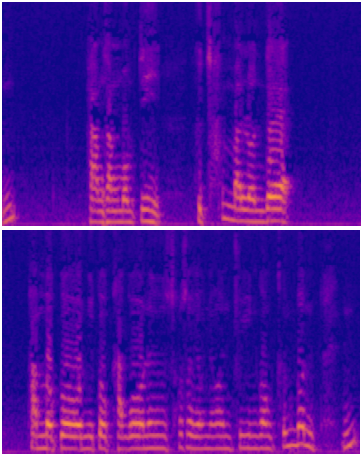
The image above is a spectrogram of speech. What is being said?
응? 항상 몸띠 그 참말로인데 밥 먹고 옷 입고 가고 오는 소소영령한 주인공 근본 음?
